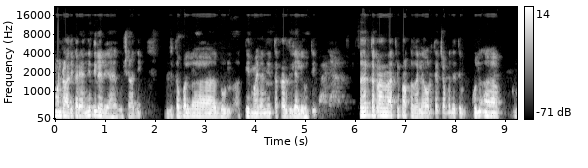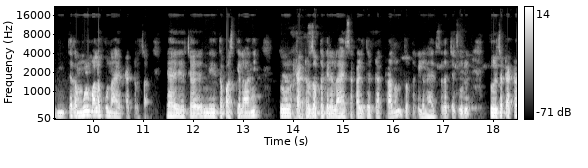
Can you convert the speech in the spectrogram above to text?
मंडळ अधिकारी यांनी दिलेली आहे. उशिराने म्हणजे तब्बल दोन तीन महिन्यांनी तक्रार दिलेली होती. सदर तक्रार रात्री प्राप्त झाल्यावर त्याच्यामध्ये ते कुण त्याचा मूळ मालक कोण आहे ट्रॅक्टरचा? ह्या ह्याच्यानी तपास केला आणि तो ट्रॅक्टर जप्त केलेला आहे. सकाळी ते ट्रॅक्टर आणून जप्त केलेला आहे. सदरच्या चोरी चोरीचा ट्रॅक्टर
